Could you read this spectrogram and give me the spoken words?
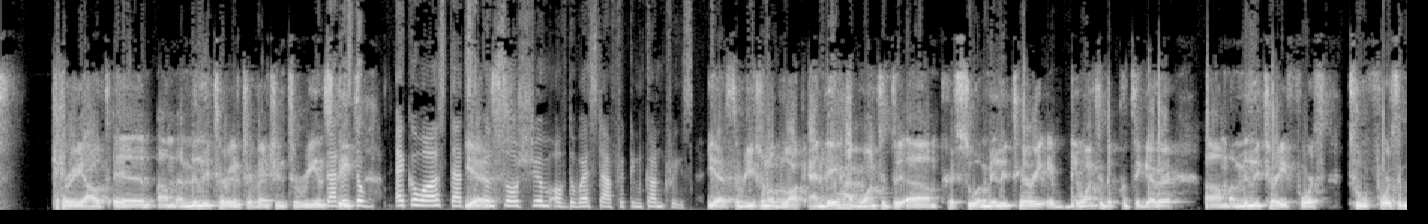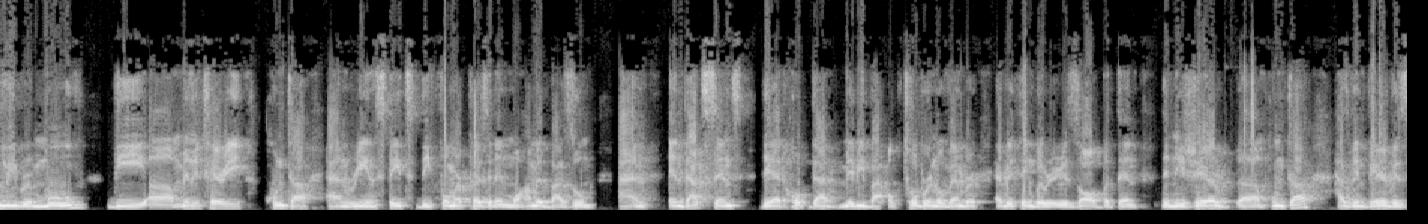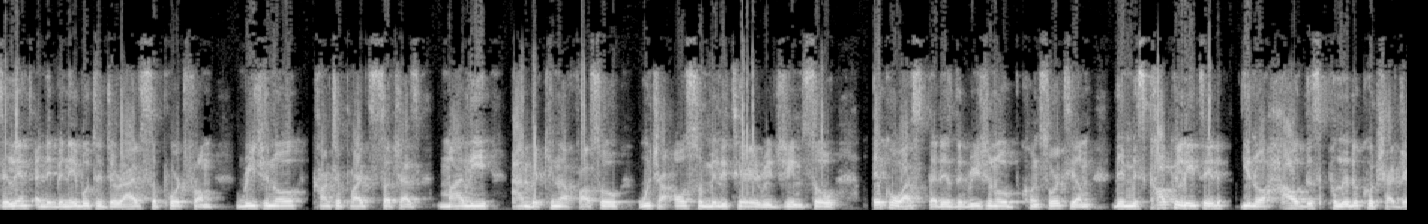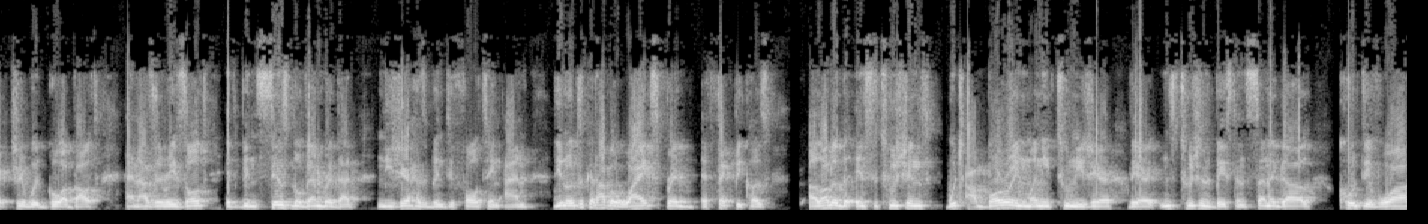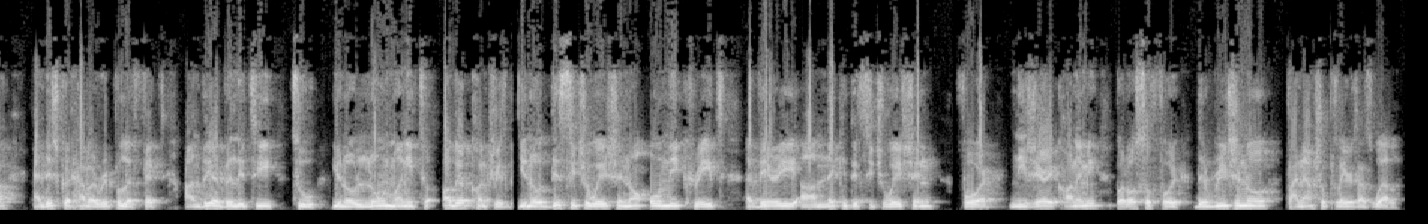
carry out a, um, a, military intervention to reinstate. That is the ECOWAS, that's yes. the consortium of the West African countries. Yes, the regional bloc. And they have wanted to um, pursue a military, they wanted to put together um, a military force to forcibly remove the uh, military junta and reinstate the former president, Mohamed Bazoum. And in that sense, they had hoped that maybe by October, November, everything will be resolved. But then the Niger uh, junta has been very resilient and they've been able to derive support from regional counterparts such as Mali and Burkina Faso, which are also military regimes. So ECOWAS, that is the regional consortium, they miscalculated, you know, how this political trajectory would go about. And as a result, it's been since November that Niger has been defaulting. And, you know, this could have a widespread effect because a lot of the institutions which are borrowing money to Niger, they're institutions based in Senegal, Cote d'Ivoire, and this could have a ripple effect on their ability to, you know, loan money to other countries. You know, this situation not only creates a very um, negative situation for Niger economy, but also for the regional financial players as well.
